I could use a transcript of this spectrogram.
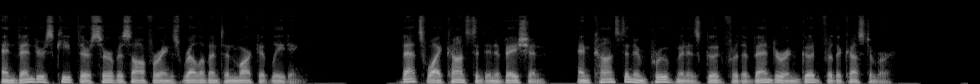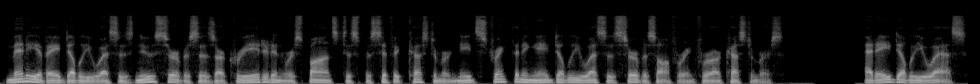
and vendors keep their service offerings relevant and market leading. That's why constant innovation and constant improvement is good for the vendor and good for the customer. Many of AWS's new services are created in response to specific customer needs, strengthening AWS's service offering for our customers. At AWS,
